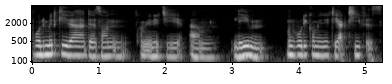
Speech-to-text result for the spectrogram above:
wo die Mitglieder der Sonnen-Community ähm, leben und wo die Community aktiv ist.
